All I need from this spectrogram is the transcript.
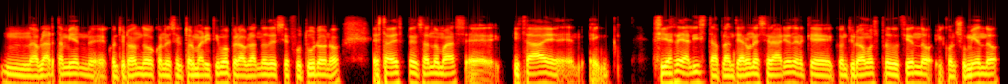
mm, hablar también, eh, continuando con el sector marítimo, pero hablando de ese futuro, ¿no? Esta vez pensando más eh, quizá en, si es realista plantear un escenario en el que continuamos produciendo y consumiendo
